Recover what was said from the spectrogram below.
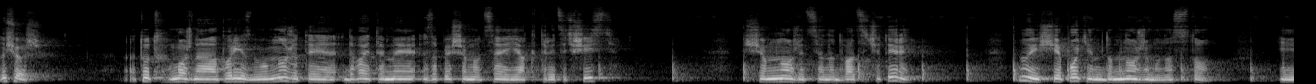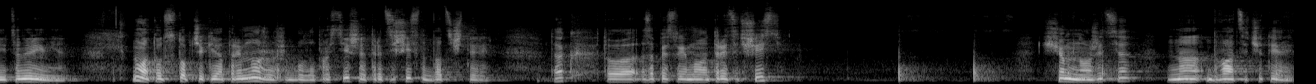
Ну що ж, тут можна по-різному множити. Давайте ми запишемо це як 36, що множиться на 24. Ну і ще потім домножимо на 100. І це дорівнює. Ну, а тут стопчик я перемножу, щоб було простіше. 36 на 24. Так, то записуємо 36 що множиться на 24.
